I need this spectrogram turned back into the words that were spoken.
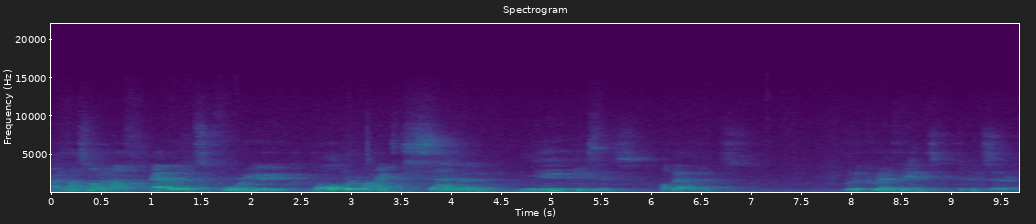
And if that's not enough evidence for you, Paul provides seven new pieces of evidence for the Corinthians to consider.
